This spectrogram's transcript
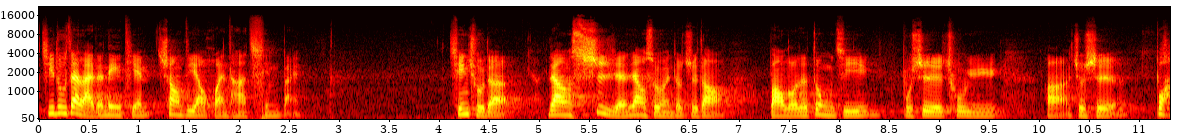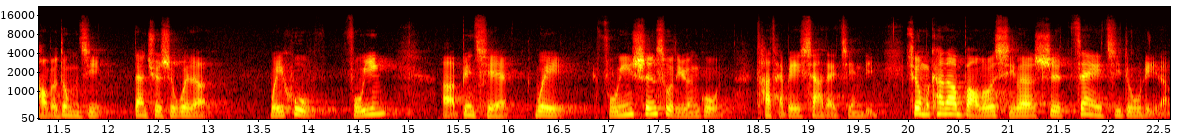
基督再来的那一天，上帝要还他清白，清楚的让世人、让所有人都知道，保罗的动机不是出于啊，就是不好的动机，但却是为了维护福音啊，并且为福音申诉的缘故。他才被下在监里，所以我们看到保罗喜乐是在基督里的。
